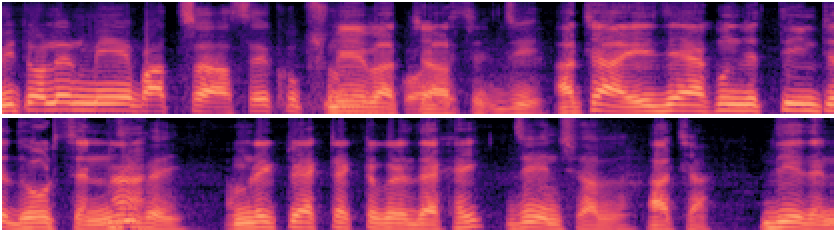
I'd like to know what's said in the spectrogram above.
বিটলের মেয়ে বাচ্চা আছে খুব সুন্দর মেয়ে বাচ্চা আছে। জি। আচ্ছা এই যে এখন যে তিনটে ধরছেন না? জি ভাই। আমরা একটু একটা একটা করে দেখাই। জি ইনশাআল্লাহ। আচ্ছা দিয়ে দেন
